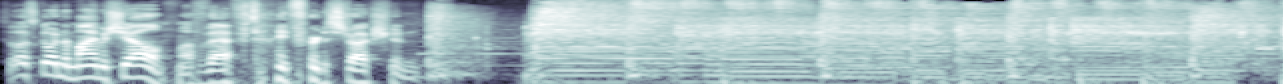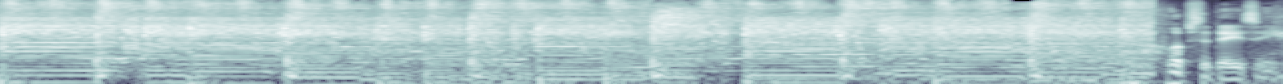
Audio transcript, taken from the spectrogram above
So let's go into My Michelle of Appetite for Destruction. Whoops a daisy.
